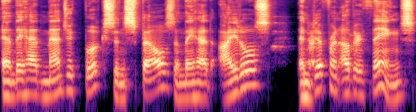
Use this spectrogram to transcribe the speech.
And they had magic books and spells, and they had idols and different other things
